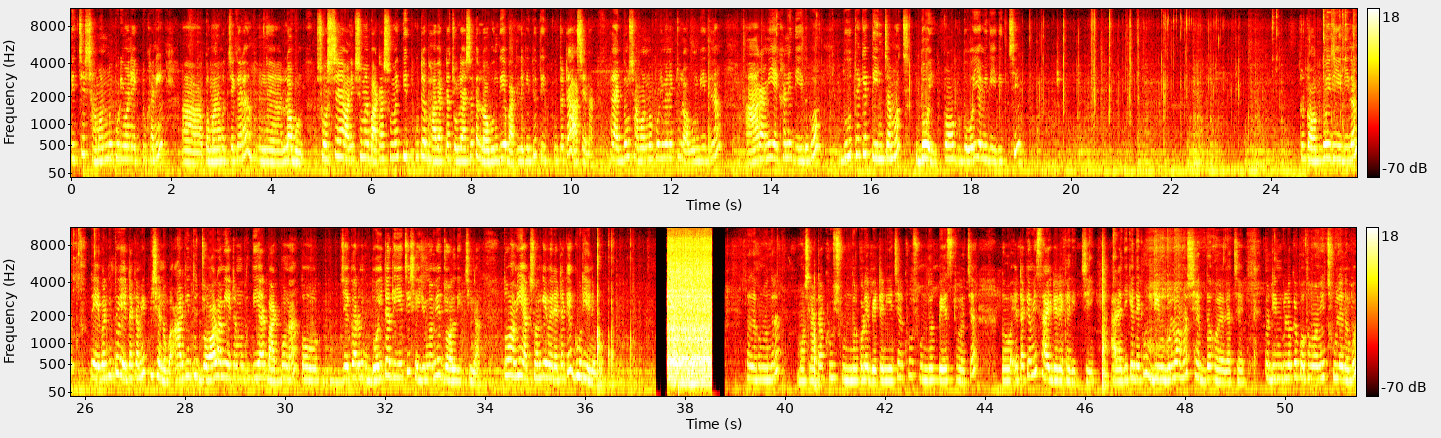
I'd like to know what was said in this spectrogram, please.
দিচ্ছে সামান্য পরিমাণে একটুখানি তোমার হচ্ছে কেরা লবণ। সর্ষে অনেক সময় বাটার সময় তিতকুটে ভাব একটা চলে আসে, তো লবণ দিয়ে বাটলে কিন্তু তিতকুটেটা আসে না। তো একদম সামান্য পরিমাণে একটু লবণ দিয়ে দিলাম। আর আমি এখানে দিয়ে দেবো দু থেকে তিন চামচ দই, টক দই আমি দিয়ে দিচ্ছি। তো টক দই দিয়ে দিলাম। তো এবার কিন্তু এটাকে আমি পিষে নেব। আর কিন্তু জল আমি এটার মধ্যে দিয়ে আর বাটবো না। তো যে কারণে দইটা দিয়েছি, সেই জন্য আমি জল দিচ্ছি না। তো আমি একসঙ্গে এবার এটাকে ঘুরিয়ে নেব। তো দেখুন বন্ধুরা, মশলাটা খুব সুন্দর করে বেটে নিয়েছে আর খুব সুন্দর পেস্ট হয়েছে। তো এটাকে আমি সাইডে রেখে দিচ্ছি। আর এদিকে দেখুন, ডিমগুলো আমার সেদ্ধ হয়ে গেছে। তো ডিমগুলোকে প্রথম আমি ছুলে নেব।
